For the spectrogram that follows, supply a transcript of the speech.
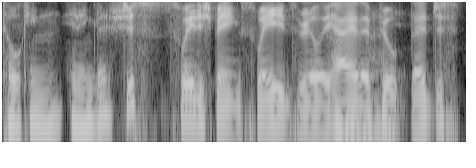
talking in English. Just Swedish being Swedes, really. Hey, they've built, they're just,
